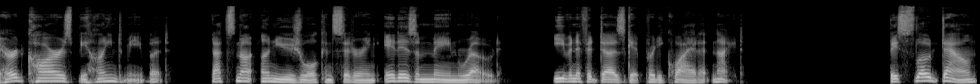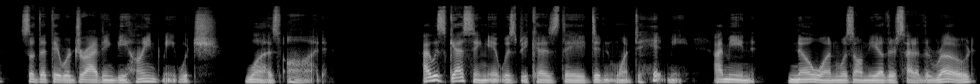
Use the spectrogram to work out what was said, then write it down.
heard cars behind me, but that's not unusual considering it is a main road, even if it does get pretty quiet at night. They slowed down so that they were driving behind me, which was odd. I was guessing it was because they didn't want to hit me. I mean, no one was on the other side of the road.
